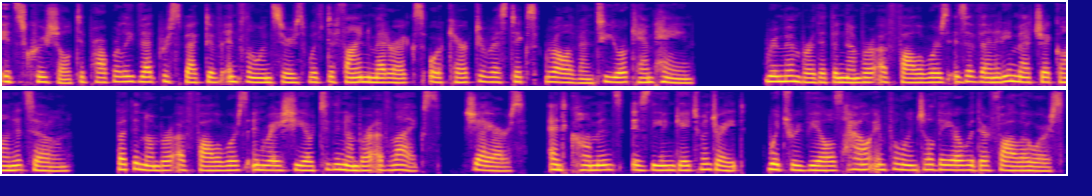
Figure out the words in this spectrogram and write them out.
It's crucial to properly vet prospective influencers with defined metrics or characteristics relevant to your campaign. Remember that the number of followers is a vanity metric on its own. But the number of followers in ratio to the number of likes, shares, and comments is the engagement rate, which reveals how influential they are with their followers.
